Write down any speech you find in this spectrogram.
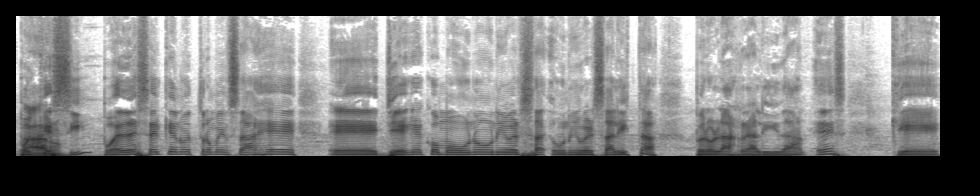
Porque Claro. sí, puede ser que nuestro mensaje eh, llegue como uno universa- universalista, pero la realidad es que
